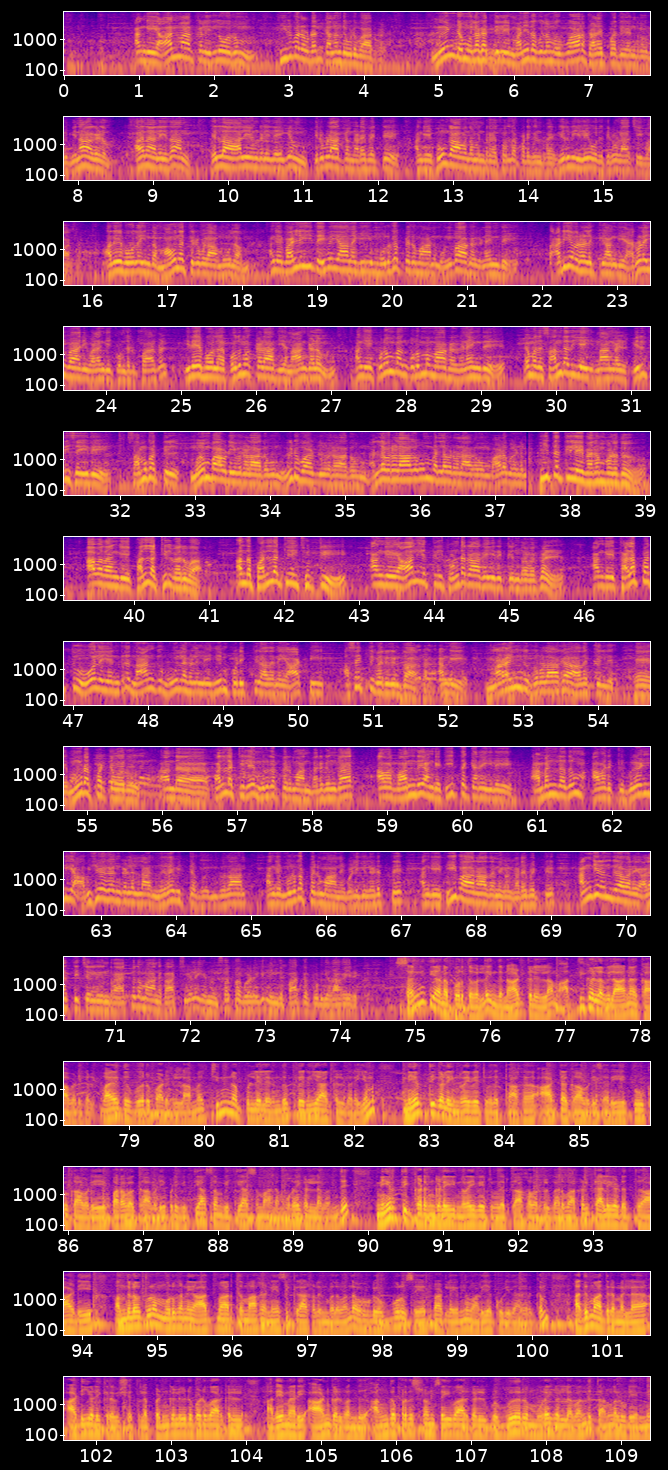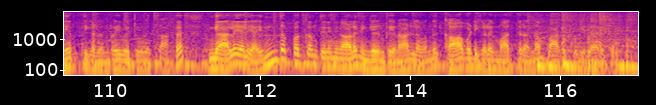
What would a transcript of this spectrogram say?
அங்கே ஆன்மாக்கள் எல்லோரும் திருவருடன் கலந்து விடுவார்கள். மீண்டும் உலகத்திலே மனித குலம் எவ்வாறு தலைப்பது என்ற ஒரு வினாகளும் அதனாலே தான் எல்லா ஆலயங்களிலேயும் திருவிழாக்கள் நடைபெற்று அங்கே பூங்காவனம் என்று சொல்லப்படுகின்ற இறுதியிலே ஒரு திருவிழா செய்வார்கள். அதே போல இந்த மௌன திருவிழா மூலம் அங்கே வள்ளி தெய்வயானகியும் முருகப்பெருமானும் ஒன்றாக இணைந்து அடியவர்களுக்கு அங்கே அருளை வாரி வழங்கி கொண்டிருப்பார்கள். இதே போல பொதுமக்களாகிய நாங்களும் அங்கே குடும்பம் குடும்பமாக இணைந்து எமது சந்ததியை நாங்கள் விருத்தி செய்து சமூகத்தில் மேம்பாடுடையவர்களாகவும் ஈடுபாடுடையவர்களாகவும் நல்லவர்களாகவும் வல்லவர்களாகவும் வாழ வேண்டும். தீத்தத்திலே வரும் பொழுது அவர் அங்கே பல்லக்கில் வருவார். அந்த பல்லக்கியை சுற்றி அங்கே ஆலயத்தில் தொண்டராக இருக்கின்றவர்கள் அங்கே தளப்பத்து ஓலை என்று நான்கு மூலைகளிலேயும் பிடித்து அதனை ஆட்டி அசைத்து வருகின்றார்கள். அங்கே மறைந்து பொருளாக அதற்கு மூடப்பட்ட ஒரு அந்த பல்லக்கிலே முருகப்பெருமான் வருகின்றார். அவர் வந்து அங்கே தீர்த்தக்கரையிலே அமர்ந்ததும் அவருக்கு வேண்டிய அபிஷேகங்கள் எல்லாம் நிறைவிட்ட பின்புதான் அங்கே முருகப்பெருமானை வெளியில் எடுத்து அங்கே தீபாராதனைகள் நடைபெற்று அங்கிருந்து அவரை அழைத்துச் செல்கின்ற அற்புதமான காட்சிகளை இன்னும் சொற்ப வேளையில் நீங்கள் பார்க்கக்கூடியதாக இருக்கு. சந்நிதியான பொறுத்தவரையில் இந்த நாட்கள் எல்லாம் அதிக அளவிலான காவடிகள். வயது வேறுபாடுகள் இல்லாமல் சின்ன பிள்ளையிலிருந்து பெரியாக்கள் வரையும் நேர்த்திகளை நிறைவேற்றுவதற்காக ஆட்ட காவடி சரி தூக்கு காவடி பறவை காவடி இப்படி வித்தியாசம் வித்தியாசமான முறைகளில் வந்து நேர்த்தி கடன்களை நிறைவேற்றுவதற்காக அவர்கள் வருவார்கள். கலையெடுத்து ஆடி அந்தளவு தூரம் முருகனை ஆத்மார்த்தமாக நேசிக்கிறார்கள் என்பதை வந்து அவர்களுடைய ஒவ்வொரு செயற்பாட்டில் இருந்தும் அறியக்கூடியதாக இருக்கும். அது மாத்திரமல்ல அடியளிக்கிற விஷயத்தில் பெண்கள் ஈடுபடுவார்கள். அதே மாதிரி ஆண்கள் வந்து அங்க பிரதர்ஷனம் செய்வார்கள். வெவ்வேறு முறைகளில் வந்து தங்களுடைய நேர்த்திகளை நிறைவேற்றுவதற்காக இங்கே அலையலையா எந்த பக்கம் திரும்பினாலும் இங்கே இன்றைய நாளில் வந்து காவடிகளை மாத்திரம்தான் பார்க்கக்கூடியதாக இருக்குது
